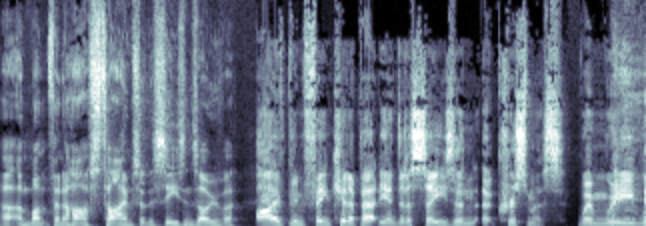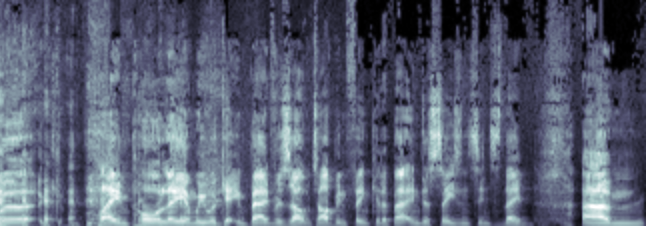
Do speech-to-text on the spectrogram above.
uh, a month and a half's time, so the season's over? I've been thinking about the end of the season at Christmas when we were playing poorly and we were getting bad results. I've been thinking about end of season since then. Um,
